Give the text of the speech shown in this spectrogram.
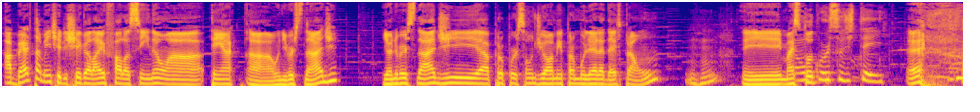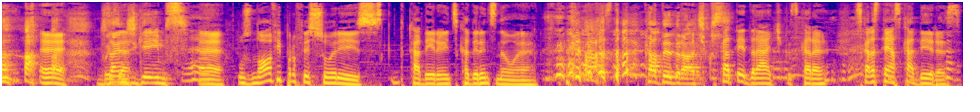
abertamente, ele chega lá e fala assim, não, a, tem a, a universidade, e a universidade, a proporção de homem pra mulher é 10 pra 1. E, mas é um todo... curso de TI. É, pois Design é. de games. É, os nove professores cadeirantes, cadeirantes não, é Catedráticos. catedráticos, cara. Os caras têm as cadeiras.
